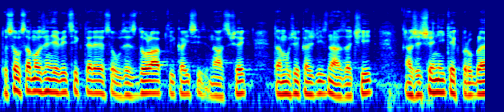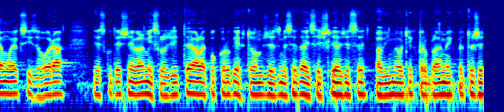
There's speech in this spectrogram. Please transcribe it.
to jsou samozřejmě věci, které jsou ze zdola, týkají si nás všech, tam může každý z nás začít. A řešení těch problémů, jak si z hora, je skutečně velmi složité, ale pokrok je v tom, že jsme se tady sešli a že se bavíme o těch problémech, protože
